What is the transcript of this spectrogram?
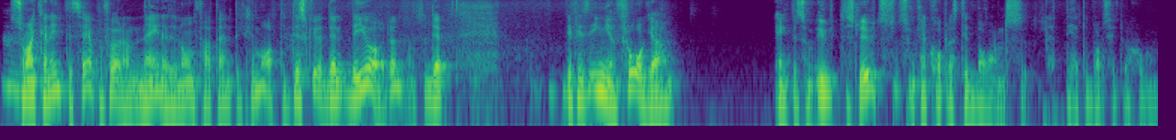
Mm. Så man kan inte säga på förhand, nej, nej, den omfattar inte klimatet. Det, skulle, den, det gör den. Alltså det, det finns ingen fråga egentligen som utesluts som kan kopplas till barns rättigheter och barns situation.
